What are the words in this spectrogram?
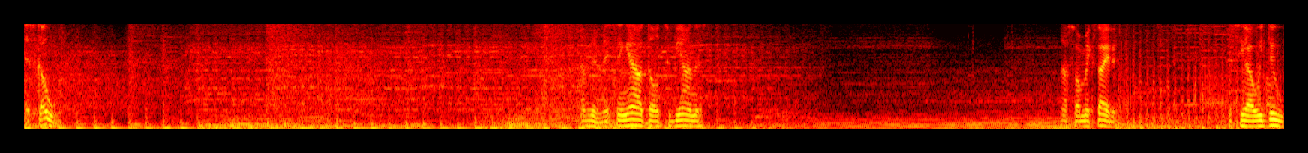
Let's go. I've been missing out though, to be honest. That's why I'm excited. Let's see how we do.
